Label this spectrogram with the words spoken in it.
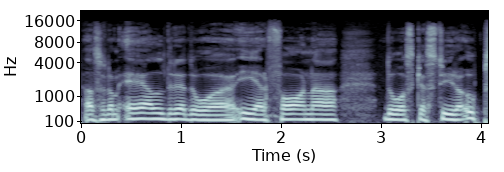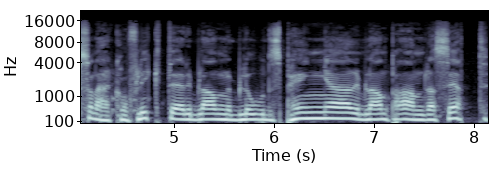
alltså de äldre då erfarna då ska styra upp sådana här konflikter, ibland med blodspengar, ibland på andra sätt.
